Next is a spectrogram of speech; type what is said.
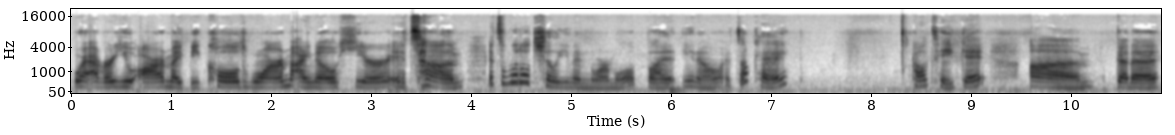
Wherever you are, might be cold, warm. I know here it's um it's a little chilly than normal, but you know, it's okay. I'll take it. Um, gotta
